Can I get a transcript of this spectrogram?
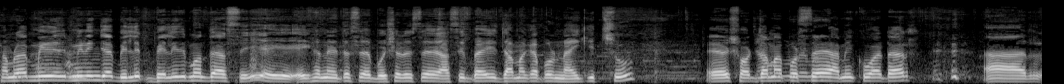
আমরা মিরিঞ্জা বেলির মধ্যে আছি। এই- এইখানে এটাছে বসে রয়েছে আসিফ ভাই জামা কাপড় নাই কিচ্ছু। শর্ট জামা পরছে আমি কোয়ার্টার। আর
